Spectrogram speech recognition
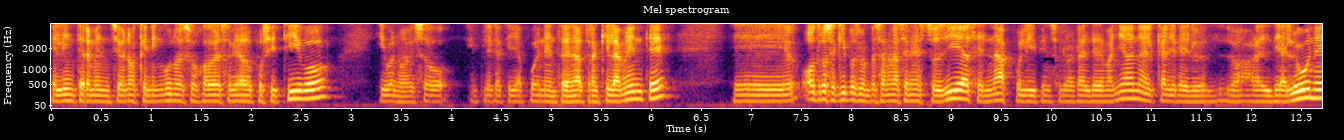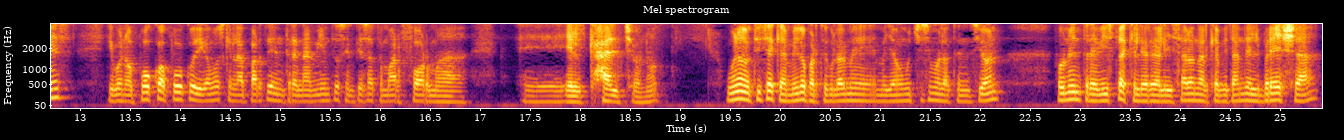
el Inter mencionó que ninguno de esos jugadores había dado positivo. Y bueno, eso implica que ya pueden entrenar tranquilamente. Eh, otros equipos lo empezaron a hacer en estos días. El Napoli pienso lo hará el día de mañana. El Cagliari lo hará el día lunes. Y bueno, poco a poco, digamos que en la parte de entrenamiento se empieza a tomar forma eh, el calcio, ¿no? Una noticia que a mí en lo particular me, llamó muchísimo la atención fue una entrevista que le realizaron al capitán del Brescia,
